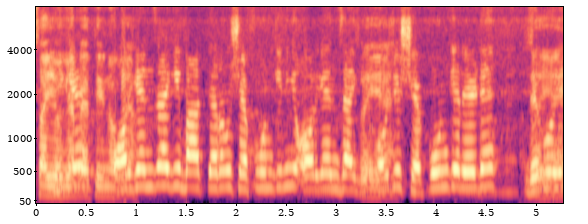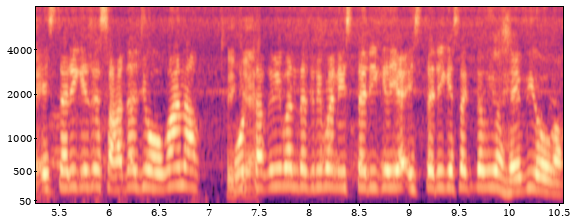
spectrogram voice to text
सही हो गया, बेहतरीन हो गया। ऑर्गेन्जा की बात कर रहा हूँ शेफून की नहीं ऑर्गेन्जा की। और जो शेफून के रेट है देखो इस तरीके से सादा जो होगा ना वो तकरीबन तकरीबन इस तरीके या इस तरीके से जो हैवी होगा।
